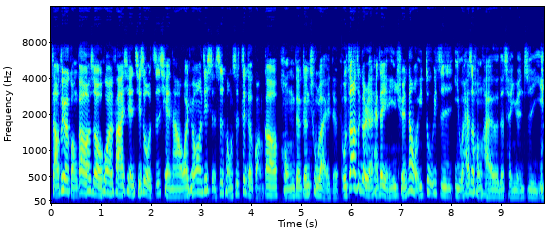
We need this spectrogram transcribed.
找这个广告的时候，我忽然发现，其实我之前啊完全忘记沈世鹏是这个广告红的跟出来的。我知道这个人还在演艺圈，但我一度一直以为他是红孩儿的成员之一。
